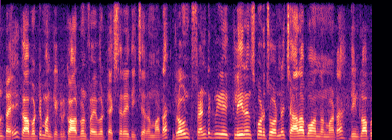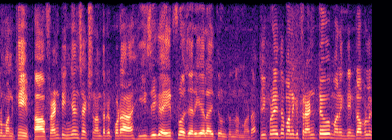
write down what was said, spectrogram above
ఉంటాయి. కాబట్టి మనకి ఇక్కడ కార్బన్ ఫైబర్ టెక్స్చర్ అయితే ఇచ్చారనమాట గ్రౌండ్ ఫ్రంట్ క్లియరెన్స్ కూడా చూడండి. చాలా బాగుందన్నమాట. దీంట్లో లోపల మనకి ఫ్రంట్ ఇంజన్ సెక్షన్ అంతా కూడా ఈజీగా ఎయిర్ ఫ్లో జరిగేలా అయితే ఉంటుందన్నమాట. ఇప్పుడైతే మనకి ఫ్రంట్ మనకి దీంట్లో లోపల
